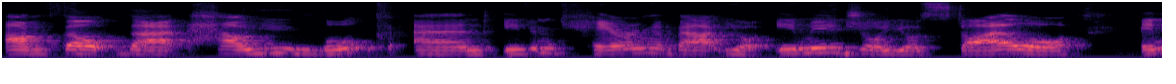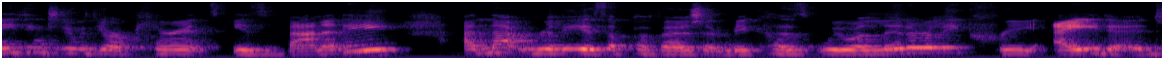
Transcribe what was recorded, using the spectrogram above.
um, felt that how you look and even caring about your image or your style or anything to do with your appearance is vanity. And that really is a perversion because we were literally created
